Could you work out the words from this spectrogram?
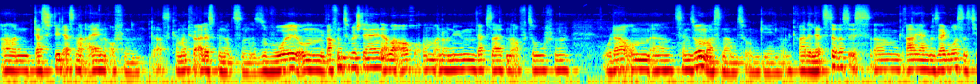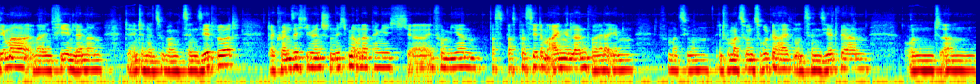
Und das steht erstmal allen offen. Das kann man für alles benutzen. Sowohl um Waffen zu bestellen, aber auch um anonym Webseiten aufzurufen, oder um äh, Zensurmaßnahmen zu umgehen. Und gerade letzteres ist ähm, gerade ja ein sehr großes Thema, weil in vielen Ländern der Internetzugang zensiert wird. Da können sich die Menschen nicht mehr unabhängig äh, informieren, was, was passiert im eigenen Land, weil da eben Informationen, Informationen zurückgehalten und zensiert werden. Und ähm,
